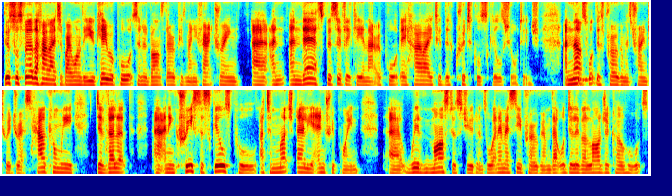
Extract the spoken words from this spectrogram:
This was further highlighted by one of the UK reports in advanced therapies manufacturing. Uh, and, and there specifically in that report, they highlighted the critical skills shortage. And that's what this program is trying to address. How can we develop uh, and increase the skills pool at a much earlier entry point uh, with master's students or an MSc program that will deliver larger cohorts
